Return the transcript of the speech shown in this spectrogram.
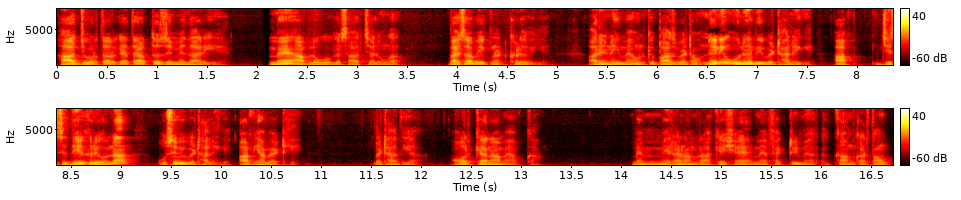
हाथ जोड़ता और कहता है अब तो ज़िम्मेदारी है। मैं आप लोगों के साथ चलूँगा। भाई साहब, एक मिनट खड़े होइए। अरे नहीं, मैं उनके पास बैठा हूँ। नहीं नहीं, उन्हें भी बैठा लेंगे। आप जिसे देख रहे हो ना, उसे भी बैठा लेंगे। आप यहाँ बैठिए। बैठा दिया। और क्या नाम है आपका? मैं मेरा नाम राकेश है मैं फैक्ट्री में काम करता हूँ।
